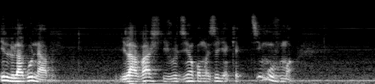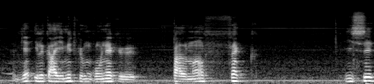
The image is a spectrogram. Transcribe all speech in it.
île de la Gonave. Il a vache qui, je vous dis, ont commencé à quelques petits mouvements. Il y a limite que je connais que le Parlement fait ici,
